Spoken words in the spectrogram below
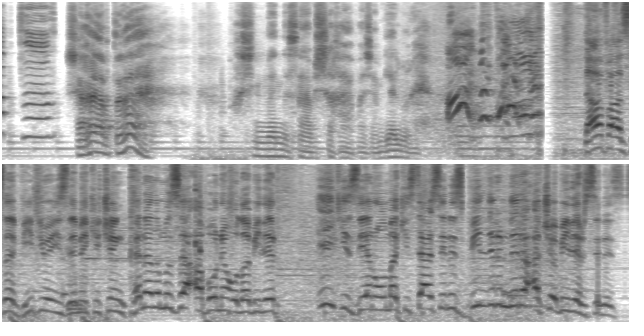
yaptım. Şaka yaptın ha? Bak şimdi ben de sana bir şaka yapacağım. Gel buraya. Daha fazla video izlemek için kanalımıza abone olabilir. İlk izleyen olmak isterseniz bildirimleri açabilirsiniz.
